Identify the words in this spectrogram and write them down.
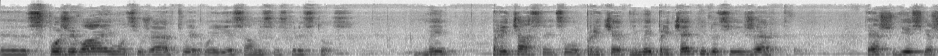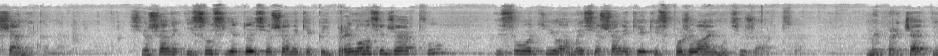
е, споживаємо цю жертву, якою є сам Ісус Христос. Ми причасні від слова причетні, ми причетні до цієї жертви. Теж є священиками. Священик Ісус є той священик, який приносить жертву із свого тіла, а ми священики, які споживаємо цю жертву. Ми причетні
